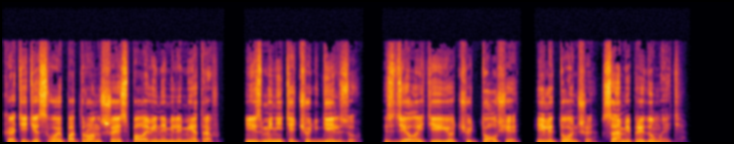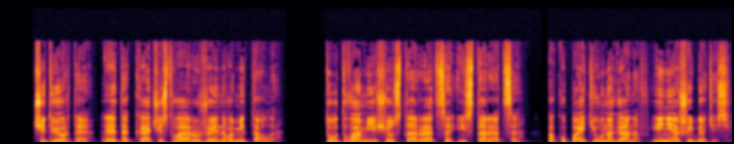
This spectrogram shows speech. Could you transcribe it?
Хотите свой патрон 6,5 мм? Измените чуть гильзу. Сделайте ее чуть толще или тоньше, сами придумайте. Четвертое – это качество оружейного металла. Тут вам еще стараться и стараться. Покупайте у наганов и не ошибетесь.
